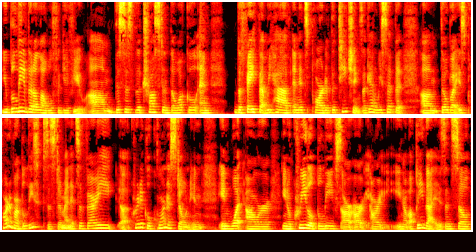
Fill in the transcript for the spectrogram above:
You believe that Allah will forgive you. Um, this is the trust and tawakkul and the faith that we have and it's part of the teachings. Again we said that um, Tawbah is part of our belief system and it's a very uh, critical cornerstone in in what our you know creedal beliefs are our our you know aqidah is. And so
